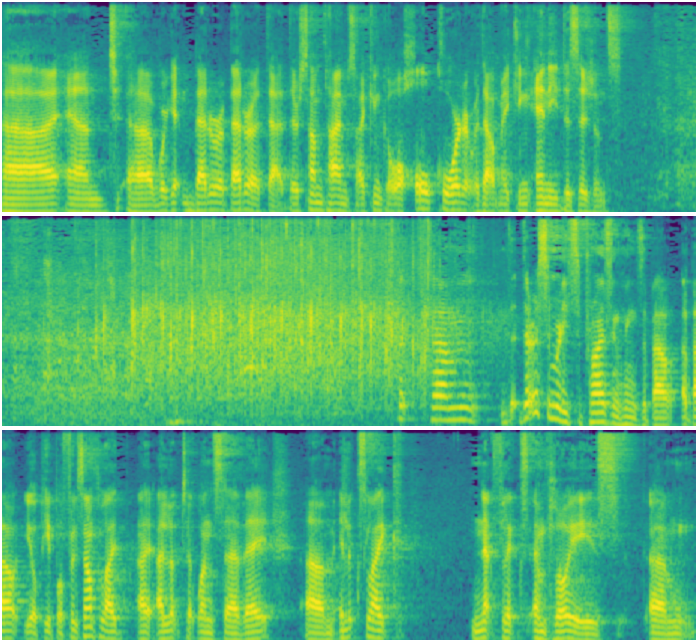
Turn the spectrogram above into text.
uh, and uh, we're getting better and better at that. There's sometimes I can go a whole quarter without making any decisions. But um, th- there are some really surprising things about, about your people. For example, I, I, I looked at one survey. Um, it looks like Netflix employees um,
